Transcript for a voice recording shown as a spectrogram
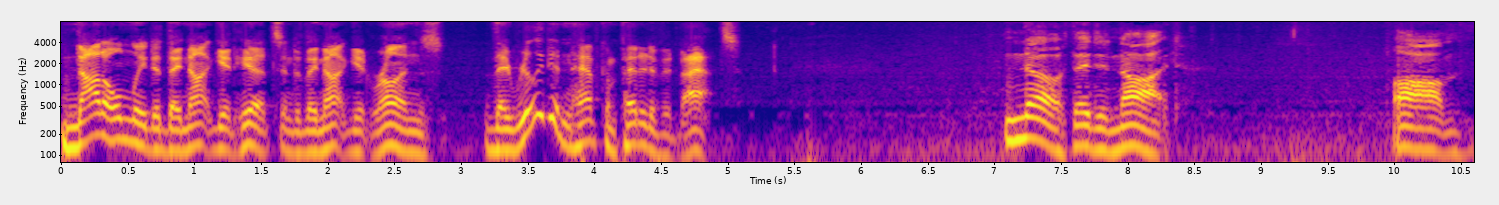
not only did they not get hits and did they not get runs, they really didn't have competitive at bats. No, they did not. Um,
